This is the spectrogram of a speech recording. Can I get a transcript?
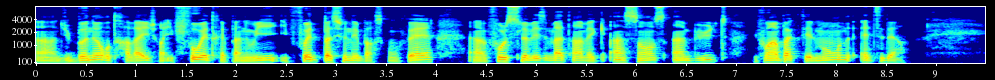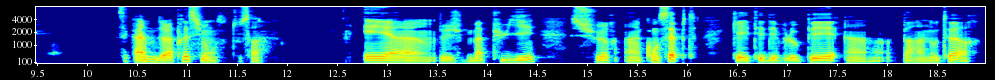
hein, du bonheur au travail, genre il faut être épanoui, il faut être passionné par ce qu'on fait, il hein, faut se lever ce matin avec un sens, un but, il faut impacter le monde, etc. C'est quand même de la pression, tout ça. Et euh, je m'appuyais sur un concept qui a été développé par un auteur.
